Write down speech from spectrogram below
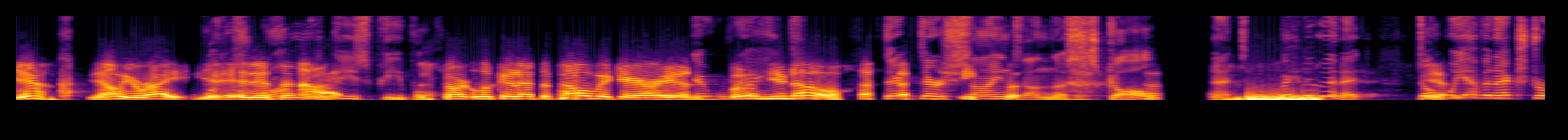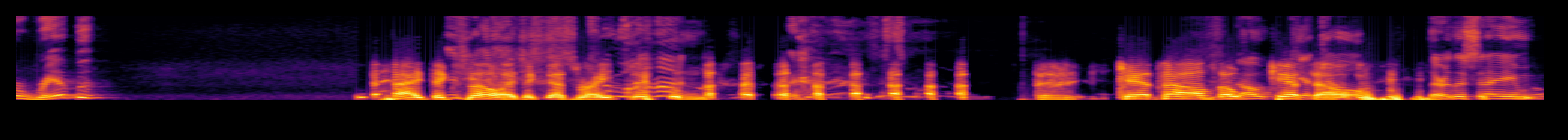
yeah, no, you're right. What's it is not. these people? Start looking at the pelvic area, and It- boom, you know. There, there's signs on the skull. Wait a minute. Don't Yeah. we have an extra rib? I think so. I think that's right too. Come on. Can't tell. Nope, No, can't, can't tell. tell. They're the same.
